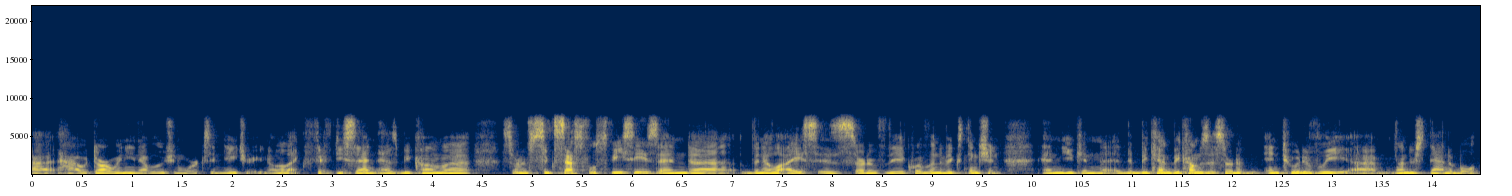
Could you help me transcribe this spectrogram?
uh, how Darwinian evolution works in nature. You know, like 50 Cent has become a sort of successful species, and uh, Vanilla Ice is sort of the equivalent of extinction. And you can it become becomes a sort of intuitively uh, understandable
